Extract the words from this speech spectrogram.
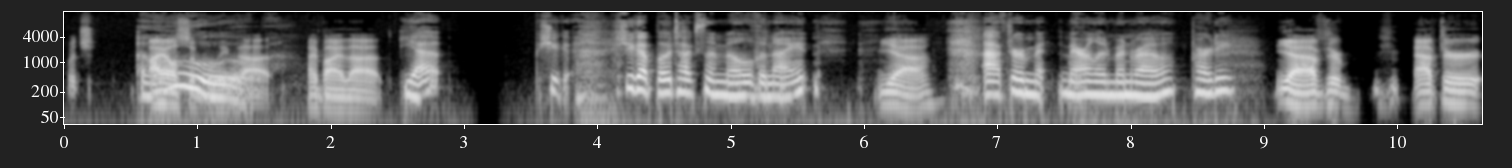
Which I also believe oh. that. I buy that. yep she got, she got botox in the middle of the night Yeah, after marilyn monroe party yeah. After after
